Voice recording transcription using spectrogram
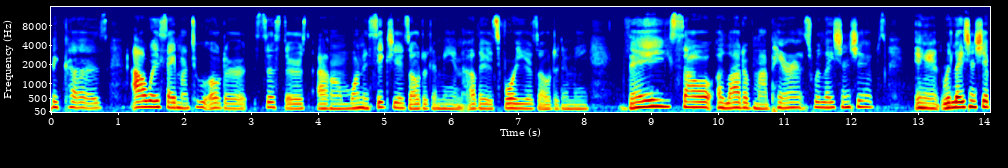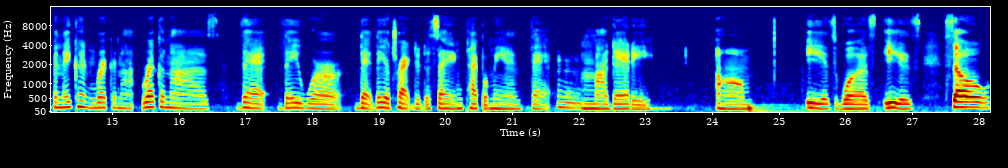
because I always say my two older sisters, um, one is six years older than me and the other is four years older than me. They saw a lot of my parents' relationships and relationship, and they couldn't recognize recognize that they were that they attracted the same type of men that mm-hmm. my daddy um is was is so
